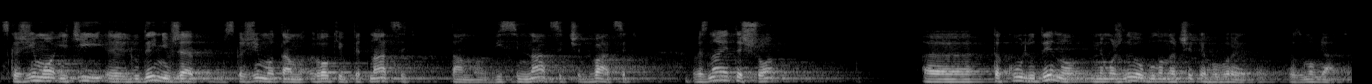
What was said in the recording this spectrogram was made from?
скажімо, і тій е, людині вже, скажімо, там років 15, там 18 чи 20, ви знаєте що? Е, таку людину неможливо було навчити говорити, розмовляти.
